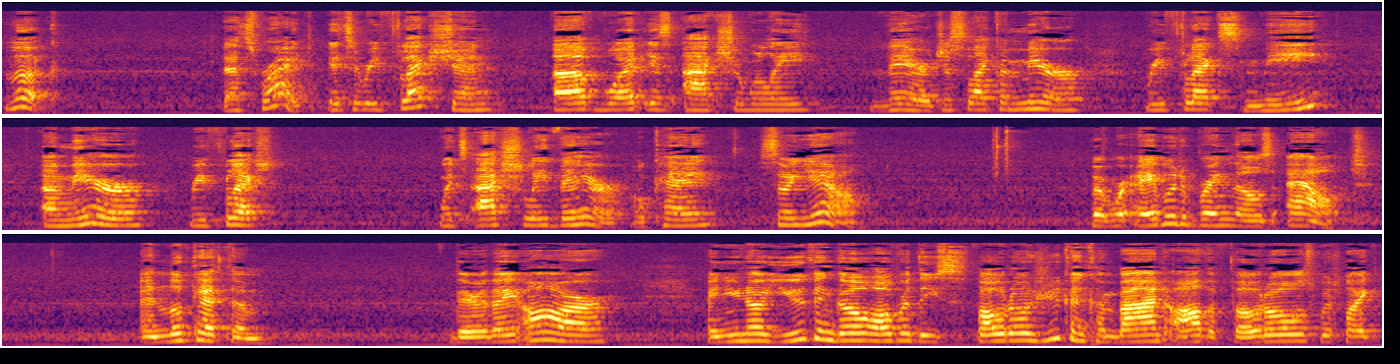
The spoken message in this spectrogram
Look, that's right. It's a reflection of what is actually there. Just like a mirror reflects me, a mirror reflects what's actually there, okay? So yeah, but we're able to bring those out and look at them. There they are. And you know, you can go over these photos, you can combine all the photos with like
